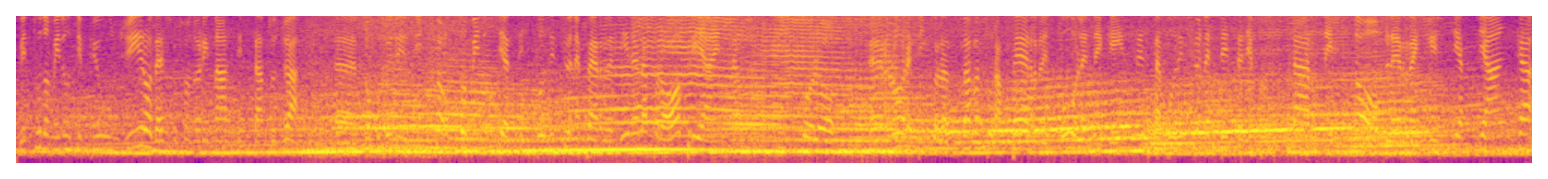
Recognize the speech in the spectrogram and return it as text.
21 minuti più un giro, adesso sono rimasti intanto già eh, poco più di 18 minuti a disposizione per dire la propria, intanto un piccolo errore, piccola sbavatura per Bolen che in sesta posizione tenta di approfittarne Tobler che si affianca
